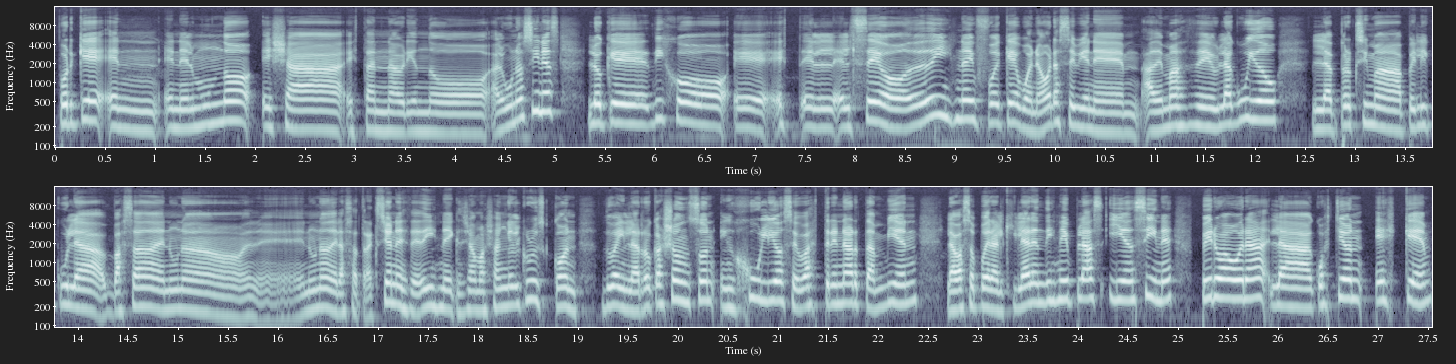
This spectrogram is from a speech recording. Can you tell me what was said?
porque en, en el mundo ya están abriendo algunos cines. Lo que dijo eh, el, el CEO de Disney fue que, bueno, ahora se viene, además de Black Widow, la próxima película basada en una, en una de las atracciones de Disney que se llama Jungle Cruise con Dwayne La Roca Johnson. En julio se va a estrenar también, la vas a poder alquilar en Disney Plus y en cine, pero ahora la cuestión es que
